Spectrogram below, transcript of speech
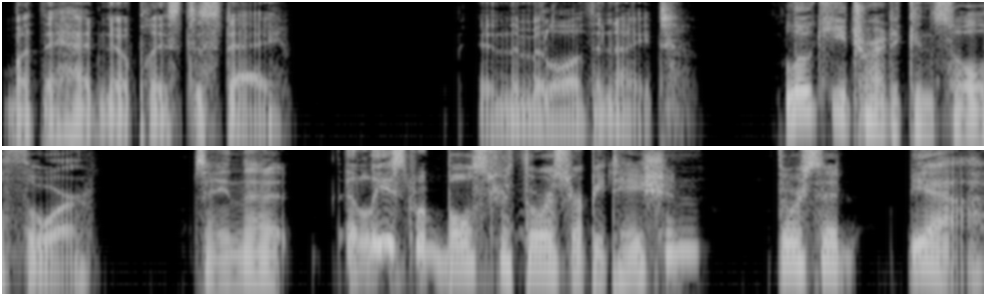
but they had no place to stay. In the middle of the night, Loki tried to console Thor, saying that it at least would bolster Thor's reputation. Thor said, Yeah,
